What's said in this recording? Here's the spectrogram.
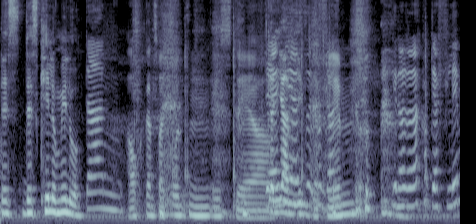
Des, des Kilomelo. Dann Auch ganz weit unten ist der, der hier ist der Flim. Genau, danach kommt der Flim,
